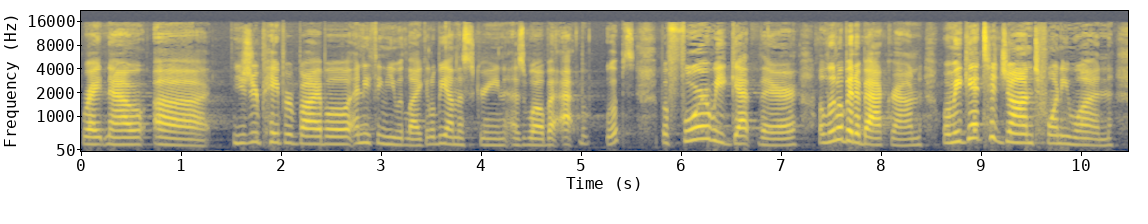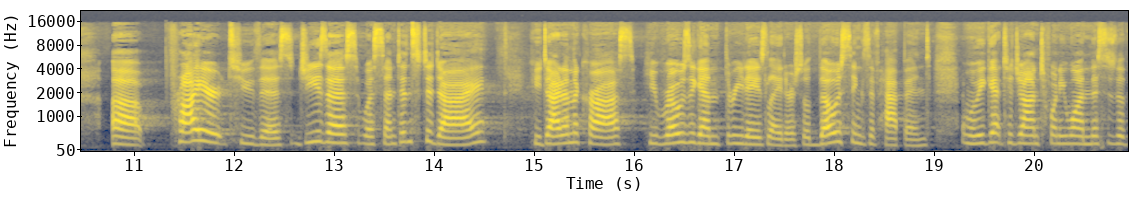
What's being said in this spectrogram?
right now. Uh, use your paper Bible, anything you would like. It'll be on the screen as well. But at, whoops, before we get there, a little bit of background. When we get to John 21, uh, prior to this, Jesus was sentenced to die. He died on the cross. He rose again three days later. So those things have happened. And when we get to John 21, this is the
